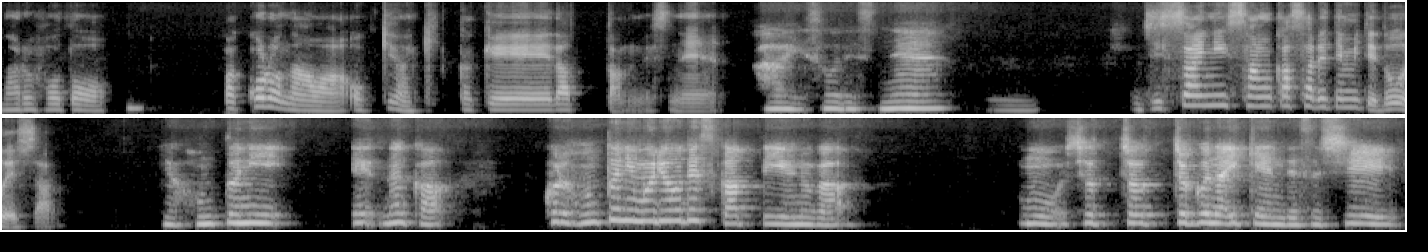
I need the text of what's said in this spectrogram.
なるほど。やっぱコロナは大きなきっかけだったんですね。はいそうですね。うん実際に参加されてみてどうでした？いや本当にえなんかこれ本当に無料ですかっていうのがもうしょ率直な意見ですし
